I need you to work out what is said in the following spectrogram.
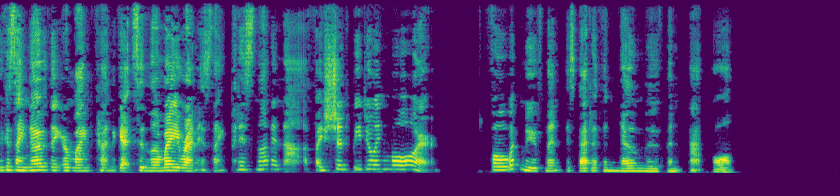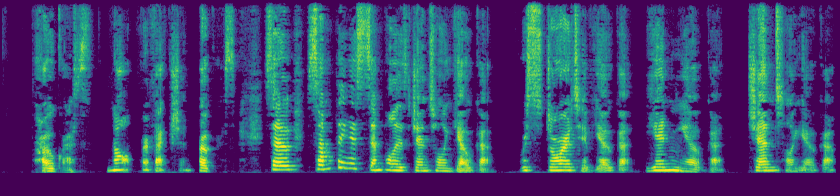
Because I know that your mind kind of gets in the way, right? It's like, but it's not enough. I should be doing more. Forward movement is better than no movement at all. progress, not perfection, progress. So something as simple as gentle yoga, restorative yoga, yin yoga, gentle yoga,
